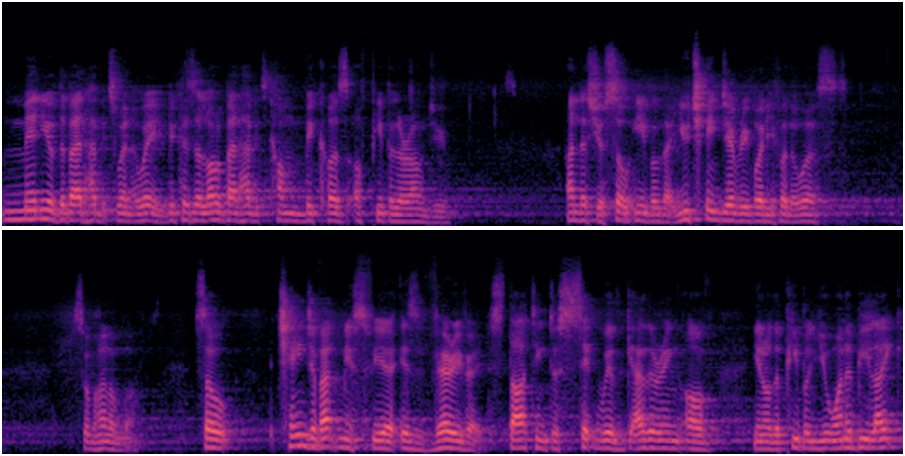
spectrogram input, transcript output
many of the bad habits went away because a lot of bad habits come because of people around you. Unless you're so evil that you change everybody for the worst. Subhanallah. So change of atmosphere is very, very starting to sit with gathering of you know the people you want to be like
